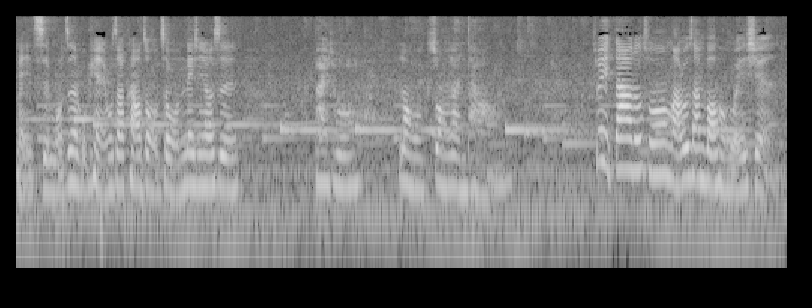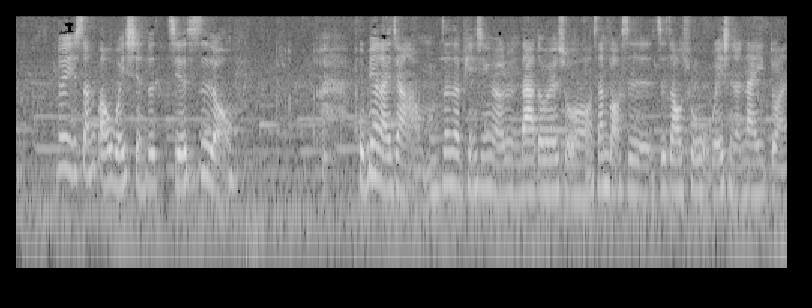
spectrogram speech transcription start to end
每一次，我真的不骗你，我只要看到这种车，我内心就是，拜托，让我撞烂它。所以大家都说马路三宝很危险。对三宝危险的解释哦，普遍来讲啊，我们真的平心而论，大家都会说三宝是制造出危险的那一端。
